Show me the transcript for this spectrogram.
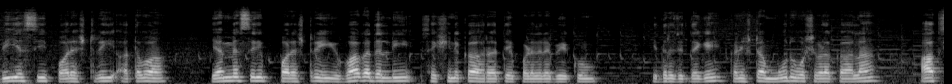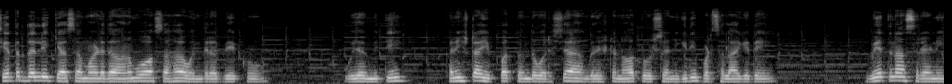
B S C forestry ಅಥವಾ ಎಂ ಎಸ್ ಸಿ ಫಾರೆಸ್ಟ್ರಿ ವಿಭಾಗದಲ್ಲಿ ಶೈಕ್ಷಣಿಕ ಅರ್ಹತೆ ಪಡೆದಿರಬೇಕು. ಇದರ ಜೊತೆಗೆ ಕನಿಷ್ಠ ಮೂರು ವರ್ಷಗಳ ಕಾಲ ಆ ಕ್ಷೇತ್ರದಲ್ಲಿ ಕೆಲಸ ಮಾಡಿದ ಅನುಭವ ಸಹ ಹೊಂದಿರಬೇಕು. ವಯೋಮಿತಿ ಕನಿಷ್ಠ ಇಪ್ಪತ್ತೊಂದು ವರ್ಷ, ಗರಿಷ್ಠ ನಲವತ್ತು ವರ್ಷ ನಿಗದಿಪಡಿಸಲಾಗಿದೆ ವೇತನ ಶ್ರೇಣಿ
